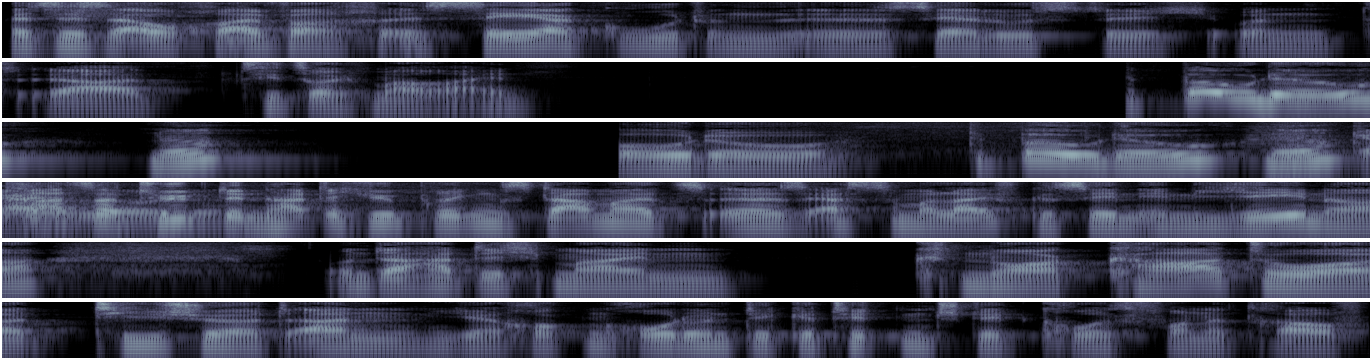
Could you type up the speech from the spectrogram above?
Es ist auch einfach äh, sehr gut und äh, sehr lustig und ja, zieht's euch mal rein. Der Bodo, ne? Bodo. Der Bodo, ne? Geil, Krasser Leute. Typ, den hatte ich übrigens damals äh, das erste Mal live gesehen in Jena. Und da hatte ich mein Knorkator-T-Shirt an. Hier Rock'n'Roll und dicke Titten steht groß vorne drauf.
